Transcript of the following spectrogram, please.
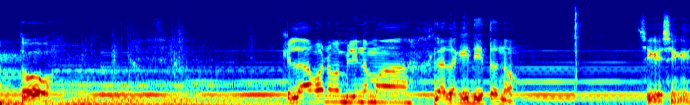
Ito. Kailangan ko na mamili ng mga lalagay dito, no? Sige, sige.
